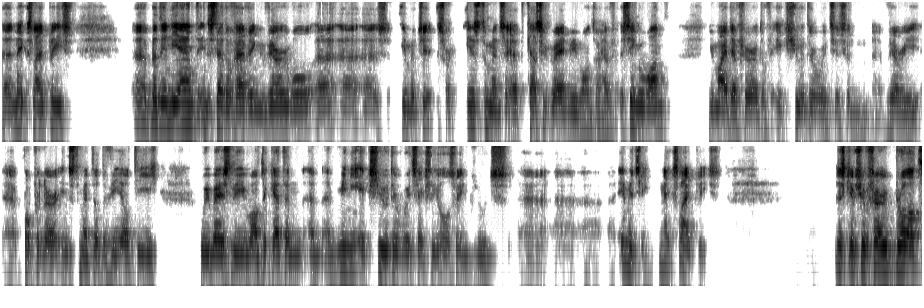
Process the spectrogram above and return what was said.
Uh, next slide, please. Uh, but in the end, instead of having variable image, sorry, instruments at Cassegrain, we want to have a single one. You might have heard of X-Shooter, which is a very popular instrument of the VLT we basically want to get an, an, a mini X shooter, which actually also includes uh, uh, uh, imaging. Next slide, please. This gives you a very broad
